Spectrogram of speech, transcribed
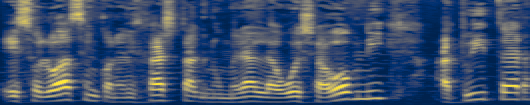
Eso lo hacen con el hashtag numeral la huella ovni a Twitter,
